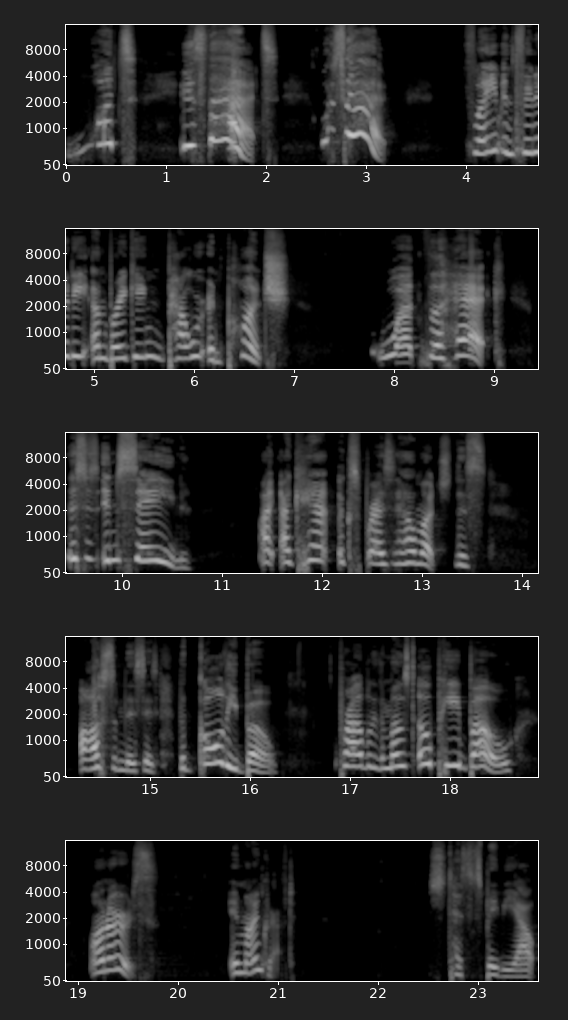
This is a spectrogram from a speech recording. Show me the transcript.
What is that? What is that? Flame, Infinity, Unbreaking, Power, and Punch. What the heck? This is insane. I, I can't express how much this awesomeness is. The Goldie Bow. Probably the most OP bow on Earth in Minecraft. Let's test this baby out.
